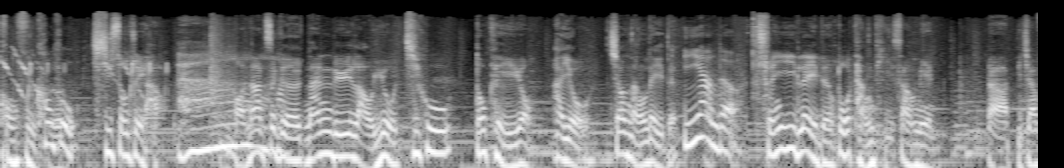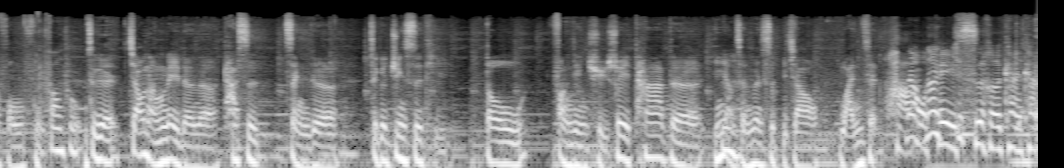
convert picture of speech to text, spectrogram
空腹，空腹吸收最好啊。哦，那这个男女老幼几乎都可以用。还有胶囊类的，一样的纯益类的多糖体上面。啊，比较丰富，丰富。这个胶囊类的呢，它是整个这个菌丝体都放进去，所以它的营养成分是比较完整。好，那我可以试喝看看。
